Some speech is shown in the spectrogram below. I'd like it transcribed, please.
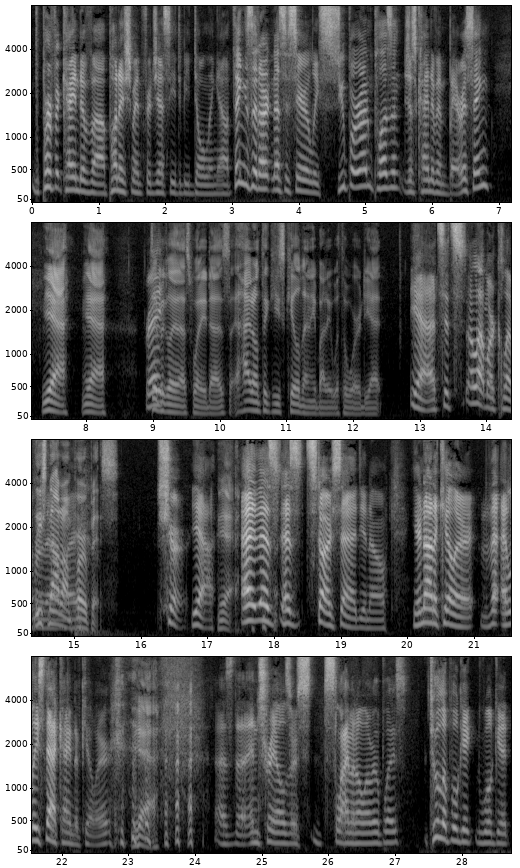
the perfect kind of uh, punishment for Jesse to be doling out. Things that aren't necessarily super unpleasant, just kind of embarrassing. Yeah, yeah. Right? Typically, that's what he does. I don't think he's killed anybody with a word yet. Yeah, it's it's a lot more clever. At least not way. on purpose. Sure. Yeah. Yeah. as as Starr said, you know, you're not a killer. That, at least that kind of killer. Yeah. as the entrails are sliming all over the place. Tulip will get will get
